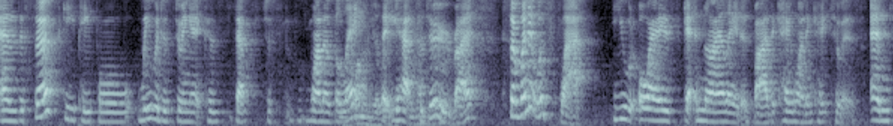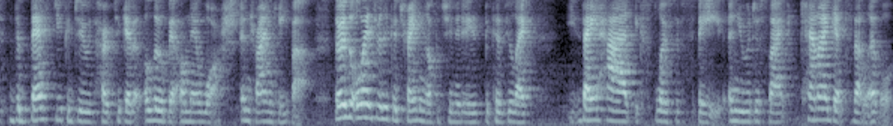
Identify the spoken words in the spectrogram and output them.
And the surf ski people, we were just doing it because that's just one of the legs that you had to do right? So when it was flat, you would always get annihilated by the K1 and K2ers. And the best you could do is hope to get a little bit on their wash and try and keep up. Those are always really good training opportunities because you're like, they had explosive speed and you were just like, can I get to that level?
